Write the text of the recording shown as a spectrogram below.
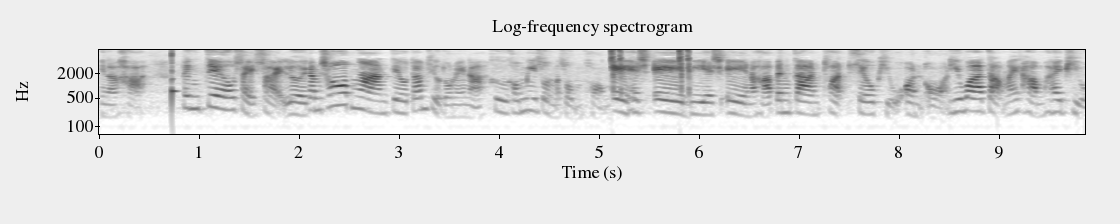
นี่นะคะเป็นเจลใสๆเลยแกมชอบงานเจลแต้มสิวตรงนี้นะ คือเขามีส่วนผสมของ AHA BHA นะคะ เป็นการผลัดเซลล์ผิวอ่อนๆ ที่ว่าจะไม่ทำให้ผิว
